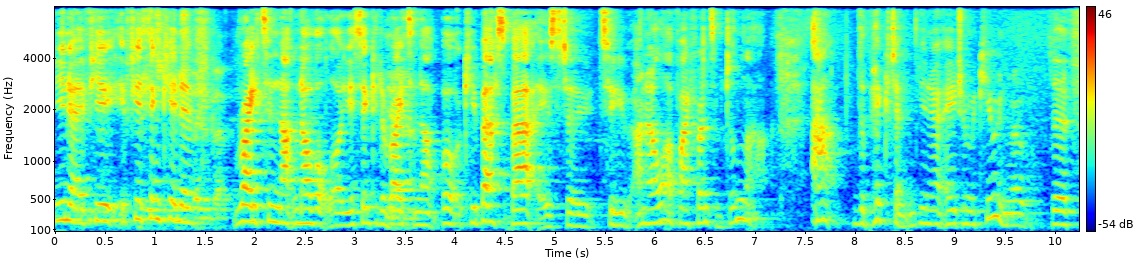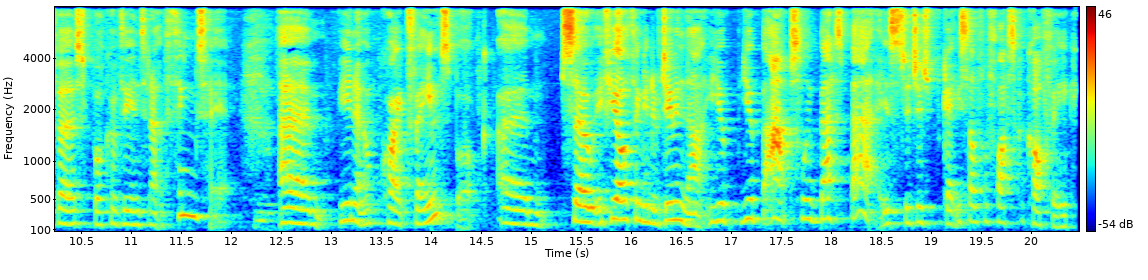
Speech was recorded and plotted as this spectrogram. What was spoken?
You know, if you if you're thinking of writing that novel or you're thinking of Yeah. writing that book, your best bet is to to and a lot of my friends have done that. At the Picton, you know, Adrian McEwen wrote the first book of the Internet of Things here. Mm. Um, you know, quite famous book. Um, so if you're thinking of doing that, your your absolute best bet is to just get yourself a flask of coffee,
